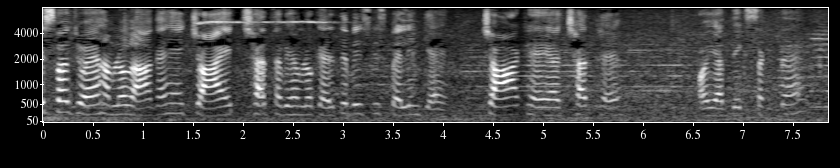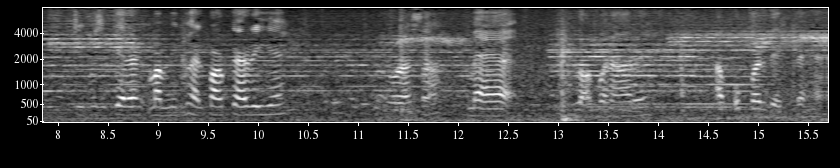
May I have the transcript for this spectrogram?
इस वक्त जो है हम लोग आ गए हैं चाय छत। अभी हम लोग कह रहे थे भाई इसकी स्पेलिंग क्या है? चाट है या छत है? और ये आप देख सकते हैं। है किरण मम्मी को हेल्प आउट कर रही है। थोड़ा सा मैं ब्लॉग बना रहे अब ऊपर देखते हैं।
